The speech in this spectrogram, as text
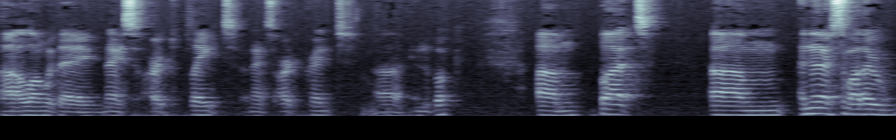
uh, along with a nice art plate, a nice art print uh, in the book. Um, but um, and then there's some other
